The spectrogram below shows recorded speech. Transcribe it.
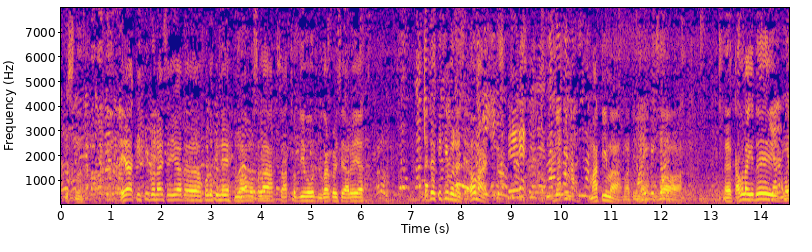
কৃষ্ণ এয়া কি কি বনাইছে ইয়াত সকলোখিনি মা মছলা শাক চব্জি বহুত যোগাৰ কৰিছে আৰু ইয়াত এইটো কি কি বনাইছে? অ মা। মাটিমাহ মাটিমাহ। অ। খাব লাগে দেই। মই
